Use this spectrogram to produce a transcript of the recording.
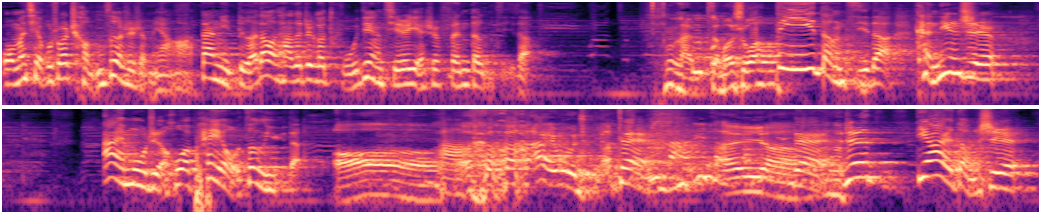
我们且不说成色是什么样啊，但你得到它的这个途径，其实也是分等级的。来怎么说？第一等级的肯定是爱慕者或配偶赠予的哦，啊，爱慕者，对哎呀，对，这第二等是。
